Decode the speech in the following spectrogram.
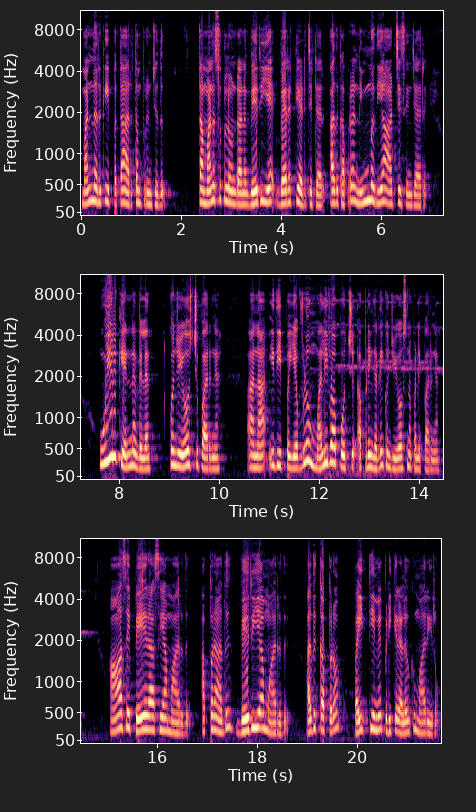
மன்னருக்கு இப்போ தான் அர்த்தம் புரிஞ்சுது. தன் மனசுக்குள்ளே உண்டான வெறியை விரட்டி அடிச்சிட்டார். அதுக்கப்புறம் நிம்மதியாக ஆட்சி செஞ்சார். உயிருக்கு என்ன விலை? கொஞ்சம் யோசிச்சு பாருங்கள் ஆனால் இது இப்போ எவ்வளோ மலிவாக போச்சு அப்படிங்கிறதையும் கொஞ்சம் யோசனை பண்ணி பாருங்கள் ஆசை பேராசையாக மாறுது. அப்புறம் அது வெறியாக மாறுது. அதுக்கப்புறம் பைத்தியமே பிடிக்கிற அளவுக்கு மாறிடும்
